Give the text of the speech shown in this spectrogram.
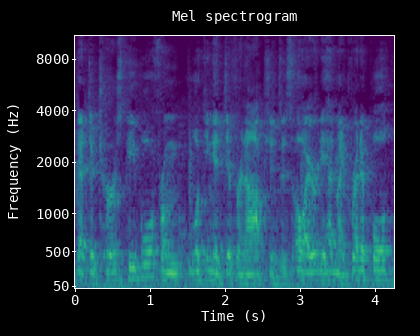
that deters people from looking at different options is, oh, I already had my credit pulled.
